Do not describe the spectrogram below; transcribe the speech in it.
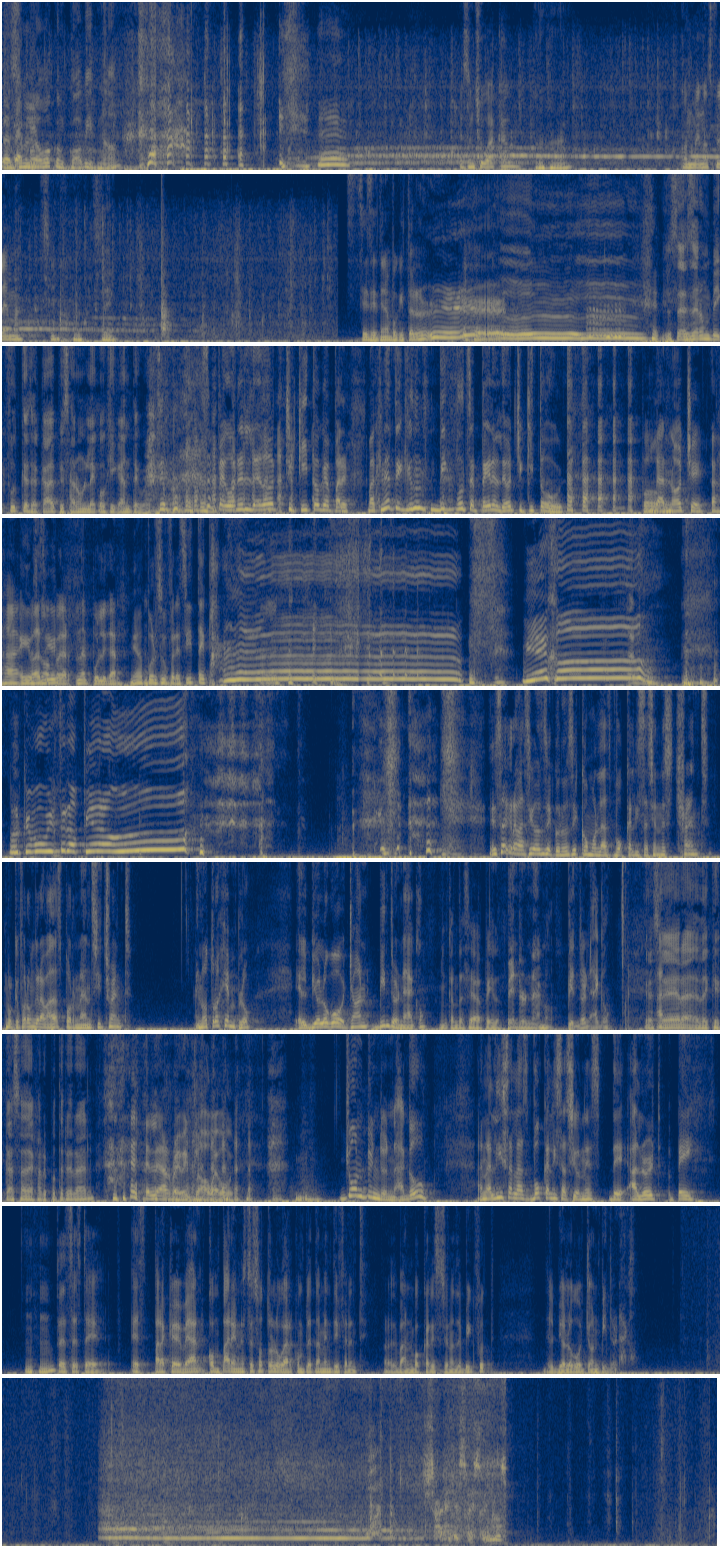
Es un lobo con COVID, ¿no? es un chubaca, güey. Ajá. Con menos flema, sí. sí. Sí, sí, tiene un poquito. o sea, ese era un Bigfoot que se acaba de pisar un Lego gigante, güey. se pegó en el dedo chiquito que parece. Imagínate que un Bigfoot se pegue en el dedo chiquito, güey. Por la noche. Ajá. Y vas a pegarte en el pulgar. Por su fresita y. ¡Viejo! ¿Por qué moviste la piedra? Esa grabación se conoce como las vocalizaciones Trent porque fueron grabadas por Nancy Trent. En otro ejemplo, el biólogo John Bindernagel, me encanta ese apellido. Bindernagel. Bindernagel. era, ¿De qué casa de Harry Potter era él? él era Ravenclaw, huevo. John Bindernagel analiza las vocalizaciones de Alert Bay. Entonces, este es para que vean, comparen. Este es otro lugar completamente diferente. Van vocalizaciones de Bigfoot del biólogo John Bindernagel.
